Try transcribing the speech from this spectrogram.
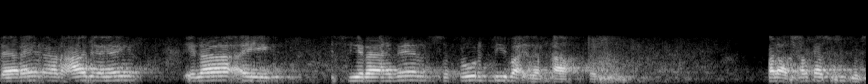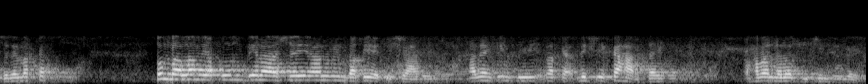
dheerayn aan caadi ahayn ilaa ay is yiraahdeen suxuurtii baa idin dhaaftay khalaas halkaas ku guursaday marka uma lam yaqum binaa shaya min baqiyati shahri habeenki intii marka bishii ka hartay waxba nama dujin buu leeyay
